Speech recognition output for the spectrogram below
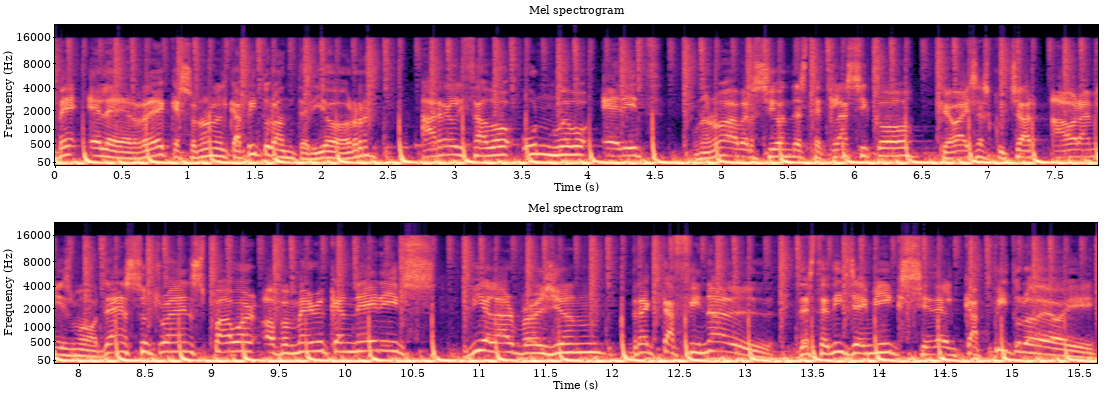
BLR, que sonó en el capítulo anterior, ha realizado un nuevo edit, una nueva versión de este clásico que vais a escuchar ahora mismo. Dance to Trends, Power of American Natives. VLR version, recta final de este DJ Mix y del capítulo de hoy.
